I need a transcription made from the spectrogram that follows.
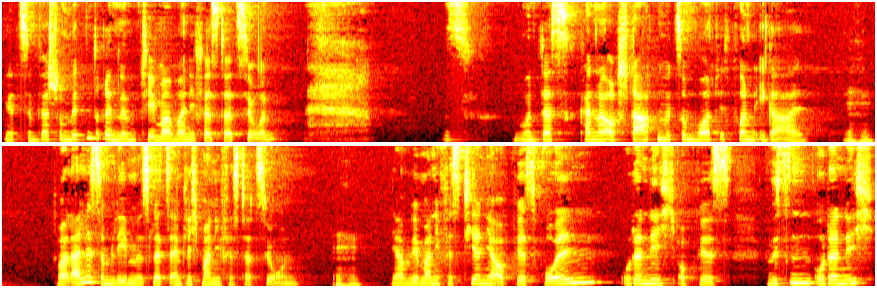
jetzt sind wir schon mittendrin im Thema Manifestation. Das, und das kann auch starten mit so einem Wort von egal. Mhm. Weil alles im Leben ist letztendlich Manifestation. Mhm. Ja, wir manifestieren ja, ob wir es wollen oder nicht, ob wir es wissen oder nicht.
